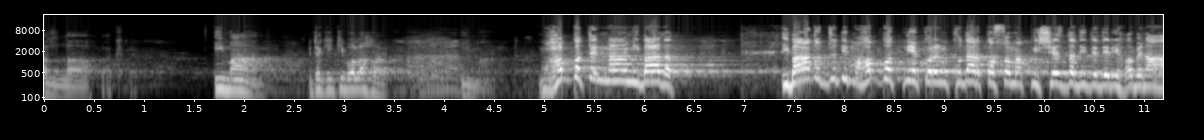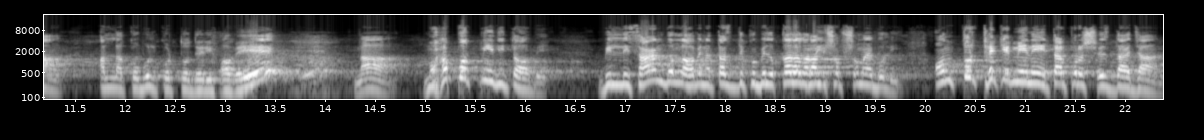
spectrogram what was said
আল্লাহ ইমান এটাকে কি বলা হয়? ইমান মোহাব্বতের নাম ইবাদত। ইবাদত যদি মহব্বত নিয়ে করেন, খোদার কসম, আপনি সেজদা দিতে দেরি হবে না। আল্লাহ কবুল করতে দেরি হবে না। মহব্বত নিয়ে দিতে হবে। বিল্লিসান বললে হবে না তাজদিকু কলব আমি সব সময় বলি। অন্তর থেকে মেনে, তারপরে সেজদায় যান।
